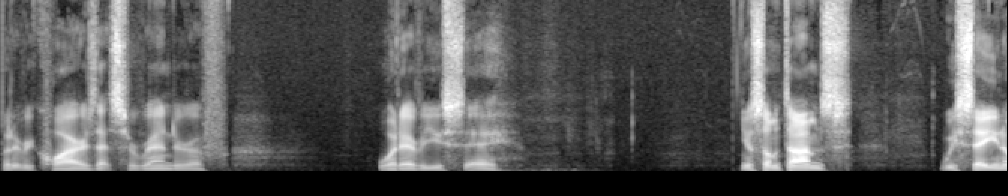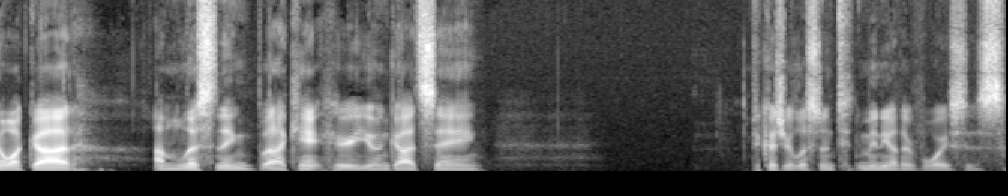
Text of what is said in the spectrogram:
But it requires that surrender of whatever you say. You know, sometimes we say, you know what, God, I'm listening, but I can't hear you. And God's saying, because you're listening to many other voices.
